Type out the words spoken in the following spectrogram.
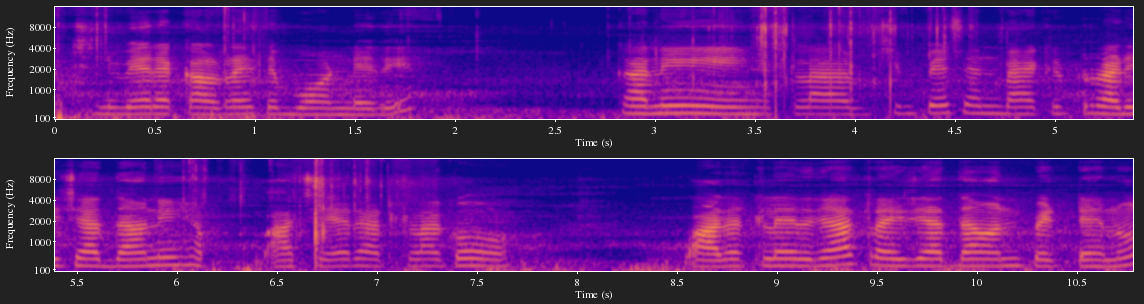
వచ్చింది వేరే కలర్ అయితే బాగుండేది. కానీ ఇట్లా చింపేసాను బ్యాకెట్ రెడీ చేద్దామని. ఆ చీర అట్లాగో వాడట్లేదుగా ట్రై చేద్దామని పెట్టాను.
